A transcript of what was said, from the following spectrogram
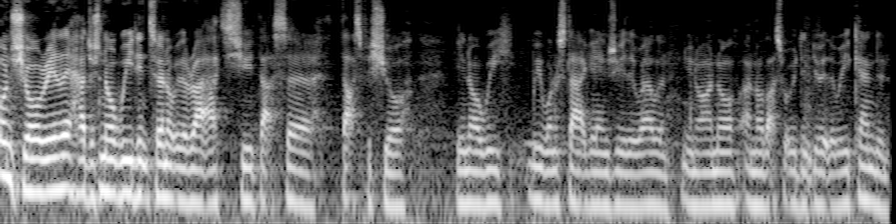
Unsure, really. I just know we didn't turn up with the right attitude. That's uh, that's for sure. You know, we, we want to start games really well, and you know, I know I know that's what we didn't do at the weekend, and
